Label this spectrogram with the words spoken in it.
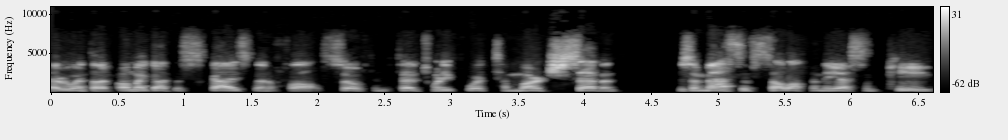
Everyone thought, oh my God, the sky's going to fall. So from Feb 24th to March 7th, there's a massive sell-off in the S&P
